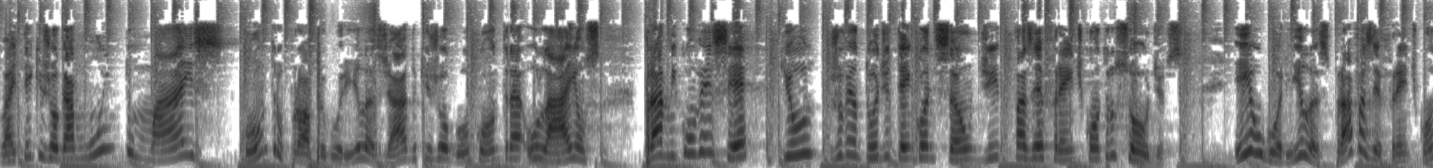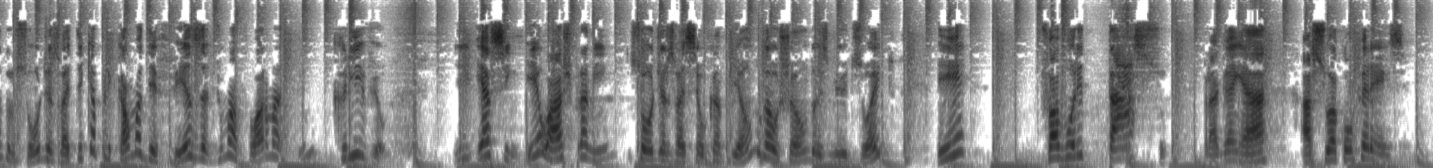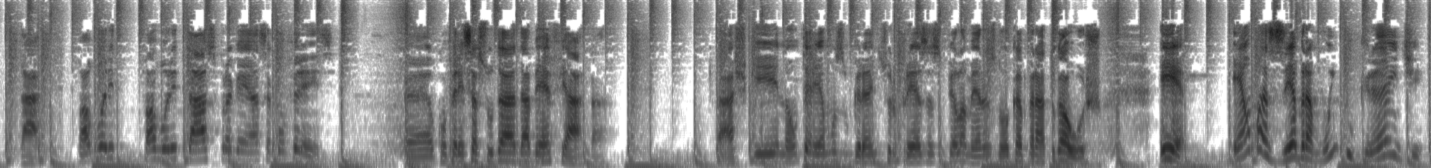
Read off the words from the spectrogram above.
vai ter que jogar muito mais contra o próprio Gorilas já do que jogou contra o Lions para me convencer que o Juventude tem condição de fazer frente contra os Soldiers. E o Gorilas, para fazer frente contra os Soldiers, vai ter que aplicar uma defesa de uma forma incrível. E é assim, eu acho para mim, Soldiers vai ser o campeão do Gauchão 2018 e favoritaço para ganhar a sua conferência, tá? Favorit, favoritaço para ganhar essa conferência. É, a conferência sul da, da BFA, tá? Acho que não teremos grandes surpresas, pelo menos no Campeonato Gaúcho. E é uma zebra muito grande,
